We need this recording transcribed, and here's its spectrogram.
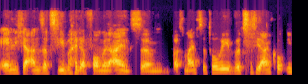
ähnlicher Ansatz wie bei der Formel 1. Ähm, was meinst du, Tobi? Würdest du sie angucken?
